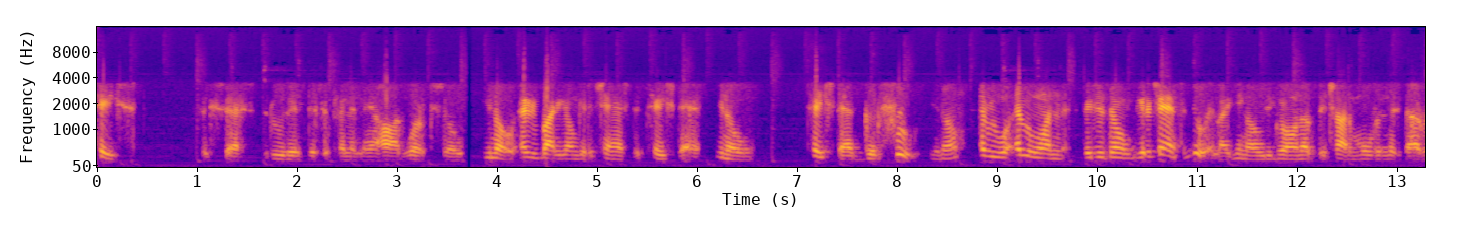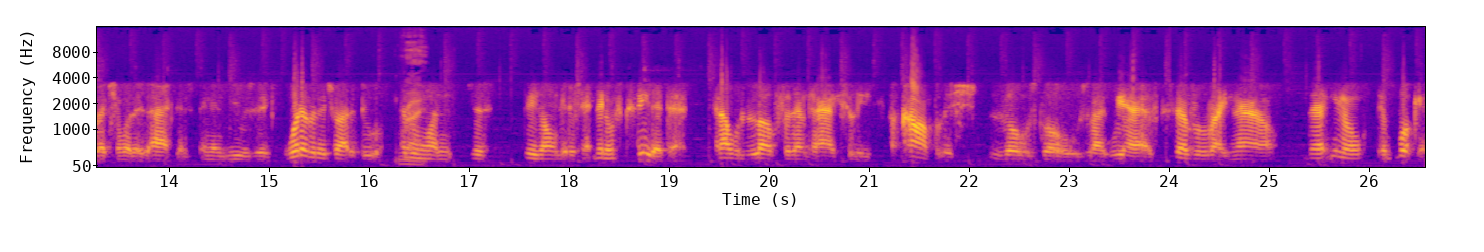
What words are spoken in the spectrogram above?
taste success through their discipline and their hard work. So, you know, everybody don't get a chance to taste that, you know, taste that good fruit, you know? Everyone, everyone, they just don't get a chance to do it. Like, you know, they're growing up, they try to move in this direction, whether it's acting, singing, music, whatever they try to do. Right. Everyone just, they don't get a chance, they don't succeed at that. And I would love for them to actually accomplish those goals. Like, we have several right now that, you know, they're booking.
